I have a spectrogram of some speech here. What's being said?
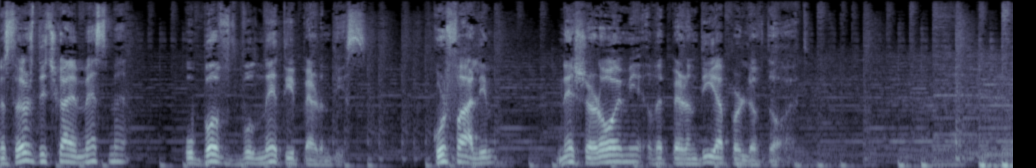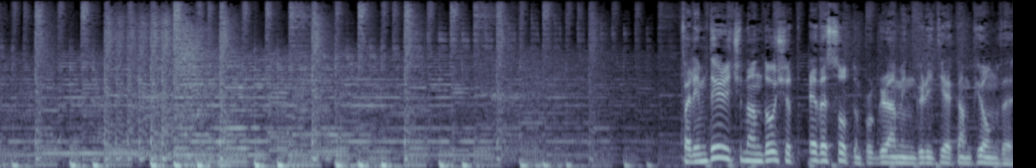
Nëse është diçka e mesme, u bëftë vullneti i Perëndisë. Kur falim, ne shërohemi dhe Perëndia përlëvdohet. Faleminderit që na ndoqët edhe sot në programin Ngritja e Kampionëve,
